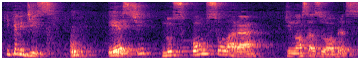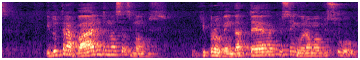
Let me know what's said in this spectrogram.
O que, que ele diz? Este nos consolará de nossas obras e do trabalho de nossas mãos, que provém da terra que o Senhor amaldiçoou.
